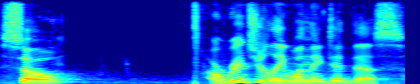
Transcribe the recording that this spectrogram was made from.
So originally when they did this,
